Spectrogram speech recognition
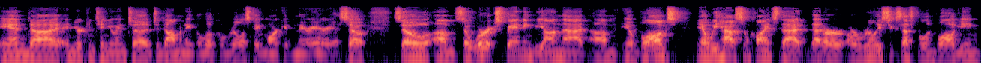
and uh, and you're continuing to to dominate the local real estate market in their area. So so um, so we're expanding beyond that. Um, you know, blogs you know, we have some clients that that are are really successful in blogging.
